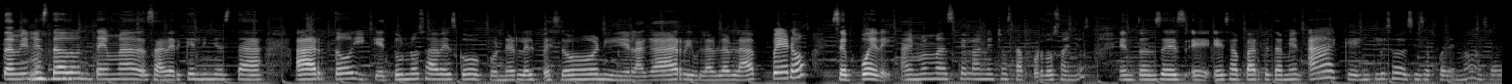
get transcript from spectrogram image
también es todo un tema de saber que el niño está harto y que tú no sabes cómo ponerle el pezón y el agarre y bla, bla, bla, pero se puede. Hay mamás que lo han hecho hasta por dos años, entonces eh, esa parte también, ah, que incluso sí se puede, ¿no? O sea,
